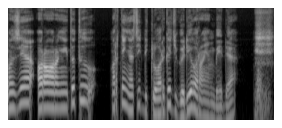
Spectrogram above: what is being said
Maksudnya orang-orang itu tuh ngerti gak sih di keluarga juga dia orang yang beda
